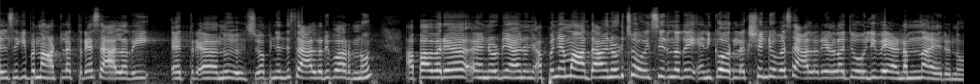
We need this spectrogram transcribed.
എൽസിക്ക് ഇപ്പം നാട്ടിൽ എത്രയാണ് സാലറി എത്ര എന്ന് ചോദിച്ചു. അപ്പം ഞാൻ സാലറി പറഞ്ഞു. അപ്പോൾ അവർ എന്നോട് ഞാൻ അപ്പം ഞാൻ മാതാവിനോട് ചോദിച്ചിരുന്നത് എനിക്ക് ഒരു ലക്ഷം രൂപ സാലറിയുള്ള ജോലി വേണം എന്നായിരുന്നു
